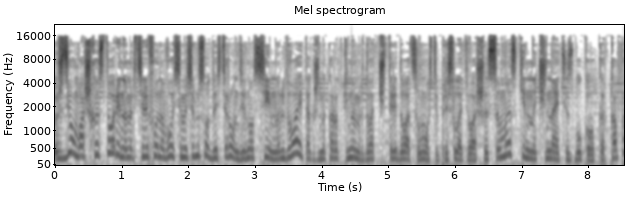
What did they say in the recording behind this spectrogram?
Ждем ваших историй. Номер телефона 8 800 200 ровно 9702. И также на короткий номер 2420 вы можете присылать ваши смс -ки. Начинайте с буквы РКП.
